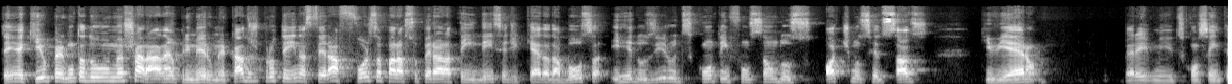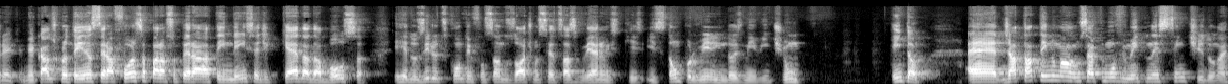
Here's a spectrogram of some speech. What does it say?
Tem aqui o pergunta do meu xará, né? O primeiro, o mercado de proteínas terá força para superar a tendência de queda da bolsa e reduzir o desconto em função dos ótimos resultados que vieram. Peraí, me desconcentrei aqui. Mercado de proteínas terá força para superar a tendência de queda da bolsa e reduzir o desconto em função dos ótimos resultados que vieram que estão por vir em 2021? Então, é, já está tendo uma, um certo movimento nesse sentido, né?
